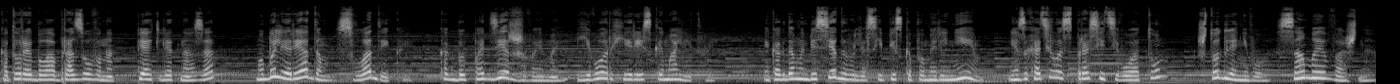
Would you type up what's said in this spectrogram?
которая была образована пять лет назад, мы были рядом с владыкой, как бы поддерживаемые его архиерейской молитвой. И когда мы беседовали с епископом Иринеем, мне захотелось спросить его о том, что для него самое важное.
